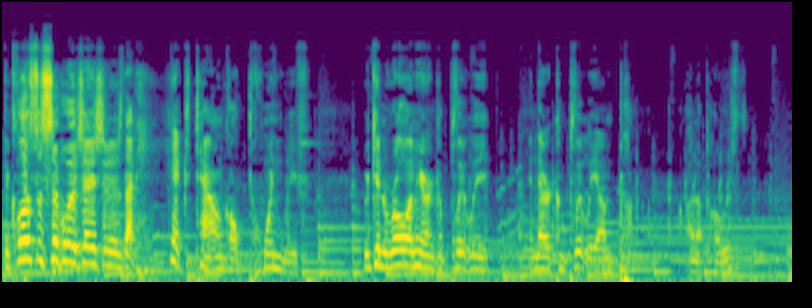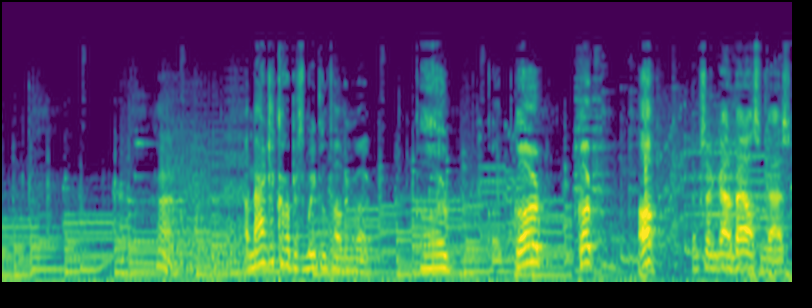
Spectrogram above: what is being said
The closest civilization is that hick town called Twinleaf. We can roll in here and completely, and they're completely unopposed. Huh. A Magikarp is weakly popping back. Carp, carp, carp, carp. Oh, looks like we gotta battle some guys.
